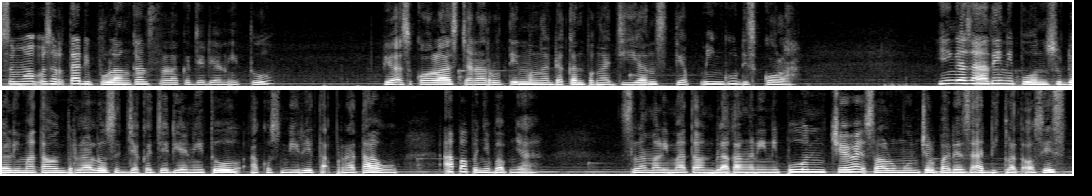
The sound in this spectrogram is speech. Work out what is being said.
Semua peserta dipulangkan setelah kejadian itu. Pihak sekolah secara rutin mengadakan pengajian setiap minggu di sekolah. Hingga saat ini pun sudah lima tahun berlalu sejak kejadian itu, aku sendiri tak pernah tahu apa penyebabnya. Selama lima tahun belakangan ini pun, cewek selalu muncul pada saat diklat OSIS,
